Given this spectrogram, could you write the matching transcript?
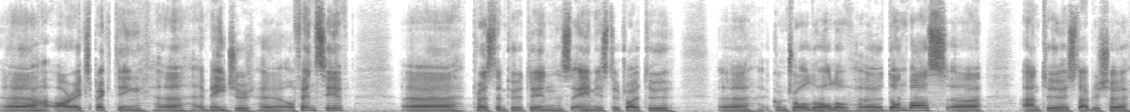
uh, are expecting uh, a major uh, offensive. Uh, President Putin's aim is to try to uh, control the whole of Donbass and to establish a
